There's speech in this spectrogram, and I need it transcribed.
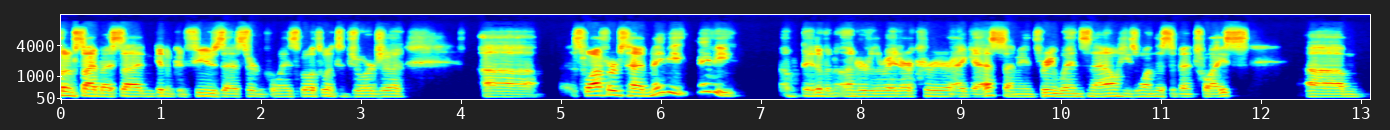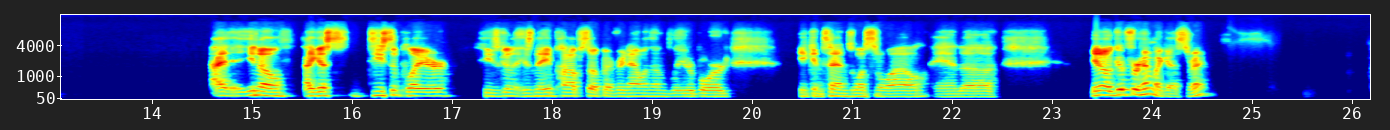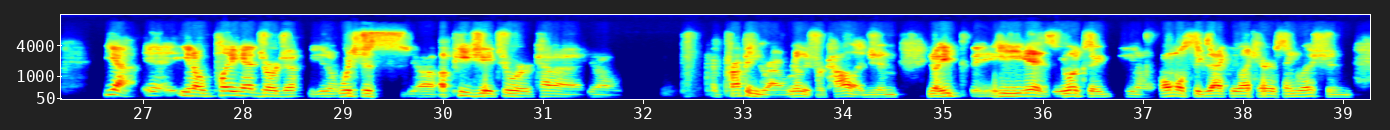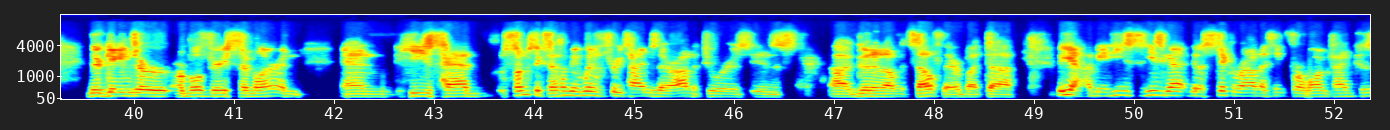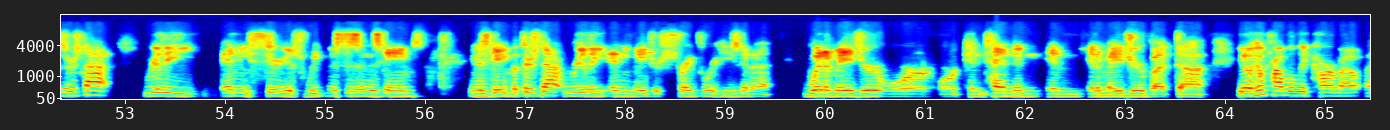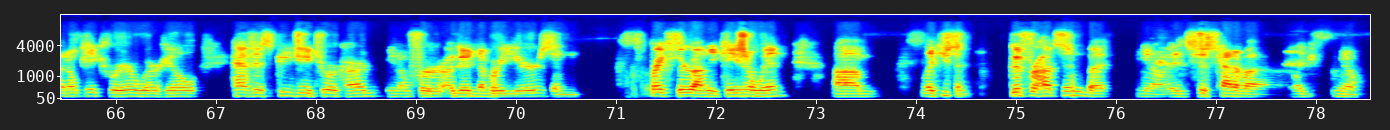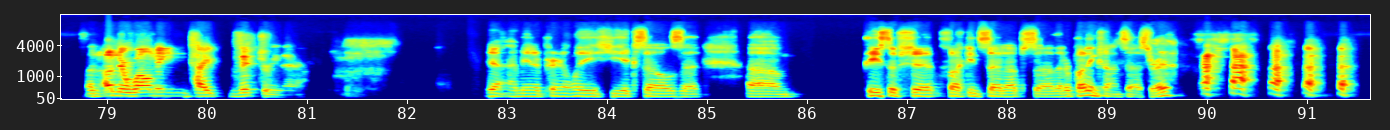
put them side by side and get them confused at certain points. Both went to Georgia. Uh, Swafford's had maybe maybe a bit of an under the radar career, I guess. I mean, three wins now. He's won this event twice. Um, I, you know, I guess decent player. He's gonna his name pops up every now and then on the leaderboard. He contends once in a while, and uh, you know, good for him, I guess, right? Yeah, eh, you know, playing at Georgia, you know, which is uh, a PGA Tour kind of, you know, prepping ground really for college and you know he he is he looks like you know almost exactly like harris english and their games are are both very similar and and he's had some success. I mean winning three times there on the tour is is uh, good of itself there but uh but yeah i mean he's he's got gonna stick around i think for a long time because there's not really any serious weaknesses in his games in his game but there's not really any major strength where he's gonna win a major or or contend in in, in a major, but uh, you know he'll probably carve out an okay career where he'll have his PGA Tour card, you know, for a good number of years and break through on the occasional win. Um, like you said, good for Hudson, but you know it's just kind of a like you know an underwhelming type victory there. Yeah, I mean, apparently he excels at um, piece of shit fucking setups uh, that are putting contests, right?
